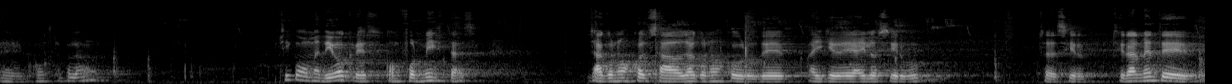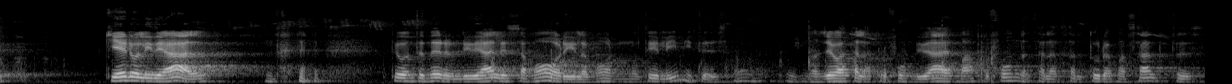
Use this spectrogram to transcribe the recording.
eh, ¿cómo es la palabra? Sí, como mediocres, conformistas. Ya conozco al sadhu, ya conozco Gurudev, ahí quedé, ahí lo sirvo. O sea, decir, si realmente quiero el ideal, que entender, el ideal es amor y el amor no tiene límites, nos lleva hasta las profundidades más profundas, hasta las alturas más altas. Entonces,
